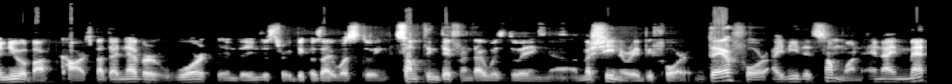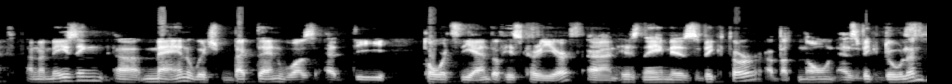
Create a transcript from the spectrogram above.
I, knew about cars, but I never worked in the industry because I was doing something different. I was doing uh, machinery before. Therefore, I needed someone, and I met an amazing uh, man, which back then was at the towards the end of his career. And his name is Victor, but known as Vic Doolan.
